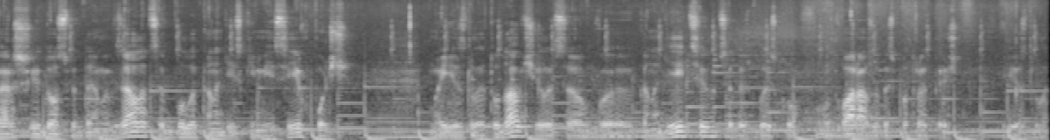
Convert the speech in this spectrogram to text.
Перший досвід, де ми взяли, це були канадські місії в Польщі. Ми їздили туди, вчилися в канадійців, це десь близько ну, два рази десь по три тижні їздили.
